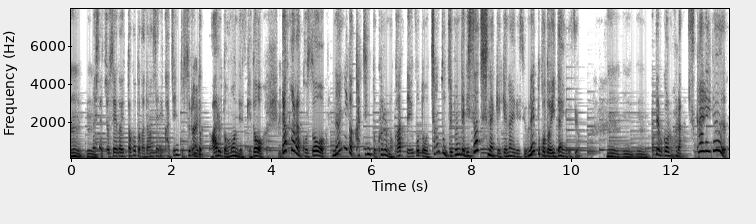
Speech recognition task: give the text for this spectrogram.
うんうん。私たち女性が言ったことが男性にカチンとするってことがあると思うんですけど、い。だからこそ何がカチンとくるのかっていうことをちゃんと自分でリサーチしなきゃいけないですよねってことを言いたいんですよ。うんうん例えばこのほら好かれる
